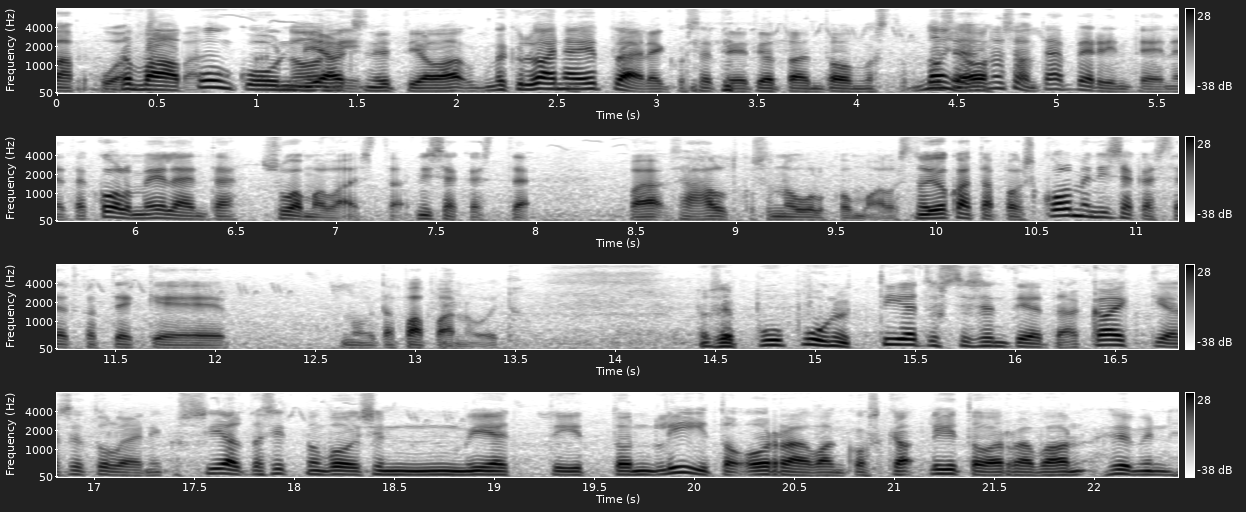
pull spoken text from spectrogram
Vappua. No vapun kunniaksi no, niin. nyt joo. Mä kyllä aina epäilen, kun sä teet jotain tuommoista. No, No, se, joo. no se on tämä perinteinen, että kolme eläintä suomalaista, nisäkästä, vai sä haluatko sanoa ulkomaalaista? No joka tapauksessa kolme nisäkästä, jotka tekee noita papanoita. No se pupu nyt tietysti sen tietää kaikkia, se tulee niinku sieltä. Sitten mä voisin miettiä ton liito-oravan, koska liito-orava on hyvin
